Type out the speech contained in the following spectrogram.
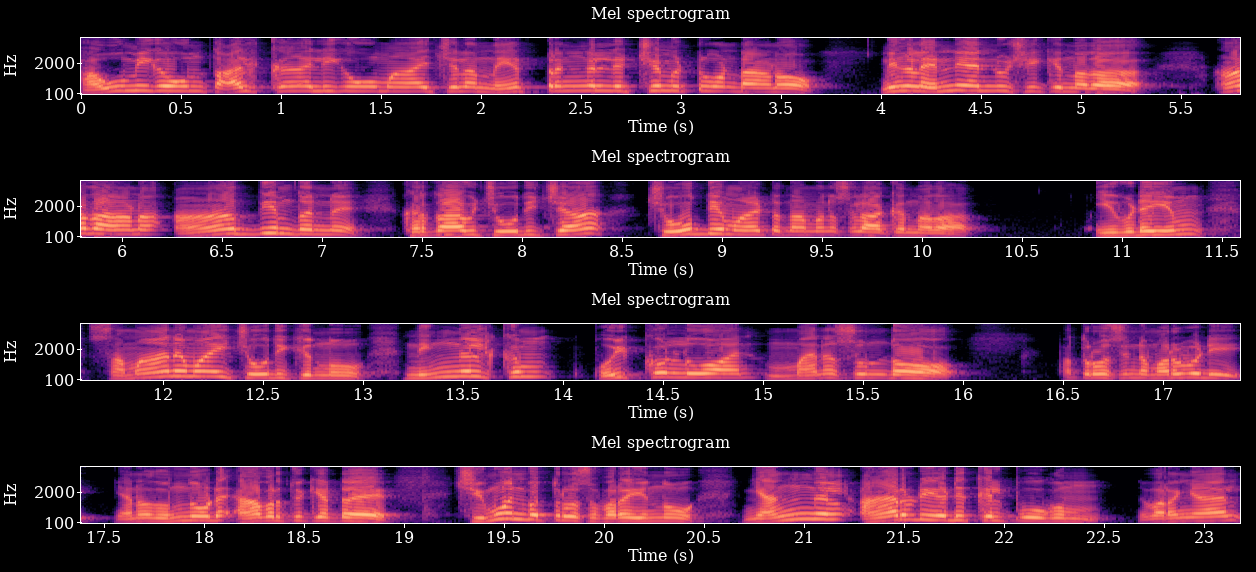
ഭൗമികവും താൽക്കാലികവുമായ ചില നേട്ടങ്ങൾ ലക്ഷ്യമിട്ടുകൊണ്ടാണോ നിങ്ങൾ എന്നെ അന്വേഷിക്കുന്നത്? അതാണ് ആദ്യം തന്നെ കർത്താവ് ചോദിച്ച ചോദ്യമായിട്ട് നാം മനസ്സിലാക്കുന്നത്. ഇവിടെയും സമാനമായി ചോദിക്കുന്നു നിങ്ങൾക്കും പൊയ്ക്കൊള്ളുവാൻ മനസ്സുണ്ടോ? പത്രോസിന്റെ മറുപടി ഞാനത് ഒന്നുകൂടെ ആവർത്തിക്കട്ടെ. ഷിമോൻ പത്രോസ് പറയുന്നു ഞങ്ങൾ ആരുടെ അടുക്കൽ പോകും? എന്ന് പറഞ്ഞാൽ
